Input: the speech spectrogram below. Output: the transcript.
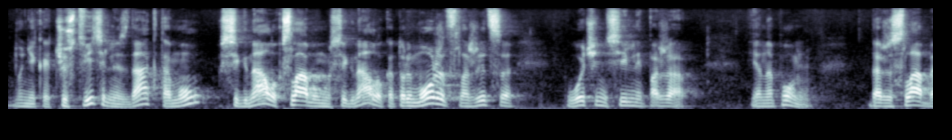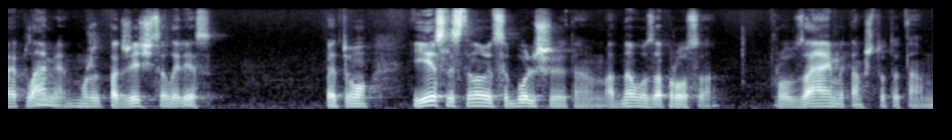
ну, некая чувствительность, да, к тому сигналу, к слабому сигналу, который может сложиться очень сильный пожар. Я напомню, даже слабое пламя может поджечь целый лес. Поэтому, если становится больше там, одного запроса про займы, там что-то там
